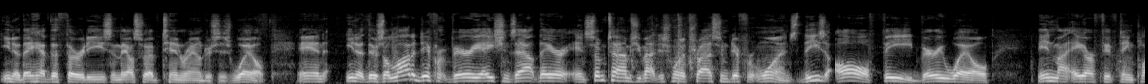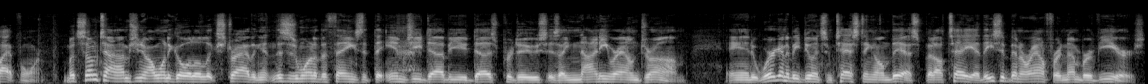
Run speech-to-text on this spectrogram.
you know, they have the 30s and they also have 10 rounders as well. And, you know, there's a lot of different variations out there, and sometimes you might just want to try some different ones. These all feed very well in my AR-15 platform. But sometimes, you know, I want to go a little extravagant. And this is one of the things that the MGW does produce is a 90 round drum. And we're going to be doing some testing on this, but I'll tell you, these have been around for a number of years.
